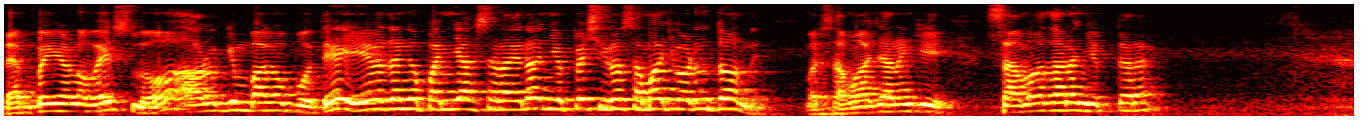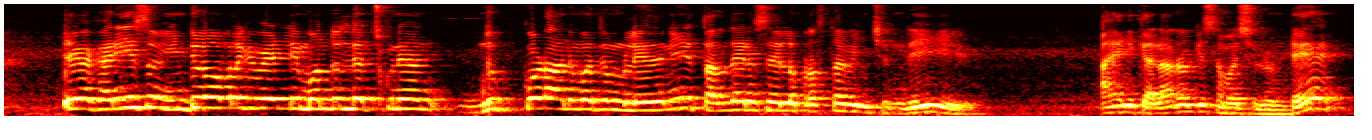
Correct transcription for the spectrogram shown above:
డెబ్బై ఏళ్ళ వయసులో ఆరోగ్యం బాగోకపోతే ఏ విధంగా పని చేస్తాడు ఆయన అని చెప్పేసి ఈరోజు సమాజం అడుగుతోంది. మరి సమాజానికి సమాధానం చెప్తారా? ఇక కనీసం ఇంటి లోపలికి వెళ్ళి మందులు తెచ్చుకునేందుకు కూడా అనుమతి లేదని తనదైన శైలిలో ప్రస్తావించింది ఆయనకి అనారోగ్య సమస్యలు ఉంటే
